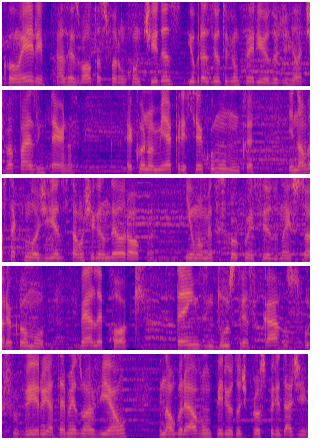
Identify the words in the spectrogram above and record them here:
Com ele, as revoltas foram contidas e o Brasil teve um período de relativa paz interna. A economia crescia como nunca e novas tecnologias estavam chegando da Europa, em um momento que ficou conhecido na história como Belle Époque trens, indústrias, carros, o chuveiro e até mesmo o avião inauguravam um período de prosperidade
